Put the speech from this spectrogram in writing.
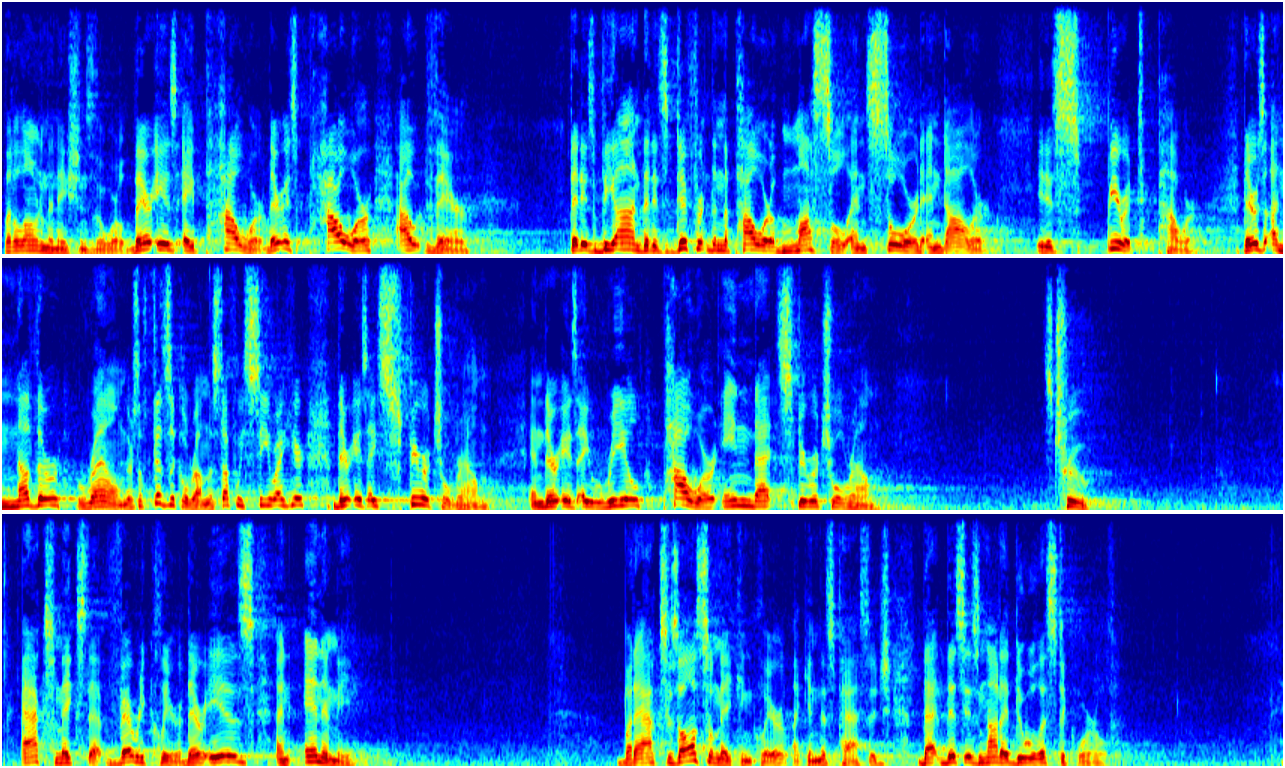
let alone in the nations of the world. There is a power, there is power out there that is beyond, that is different than the power of muscle and sword and dollar. It is spirit power. There's another realm. There's a physical realm. The stuff we see right here, there is a spiritual realm. And there is a real power in that spiritual realm. It's true. Acts makes that very clear. There is an enemy. But Acts is also making clear, like in this passage, that this is not a dualistic world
